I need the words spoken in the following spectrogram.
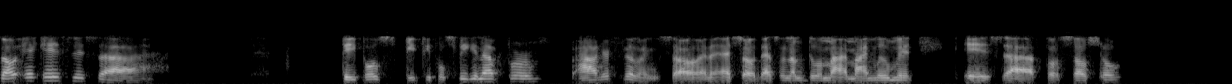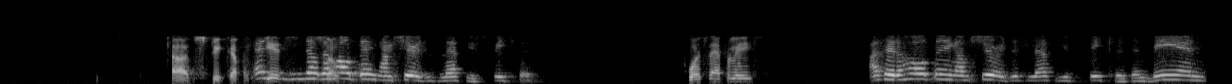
so it, it's just uh, people people speaking up for how they're feeling. So and, and so that's what I'm doing. My my movement is uh, for social. Uh, speak up against. And you know the social. whole thing. I'm sure just left you speechless. What's that, please? I say the whole thing. I'm sure it just left you speechless. And being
